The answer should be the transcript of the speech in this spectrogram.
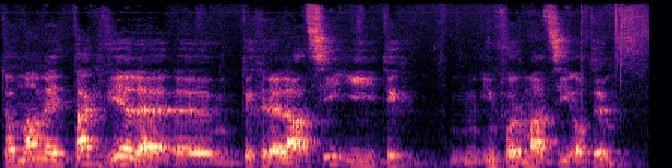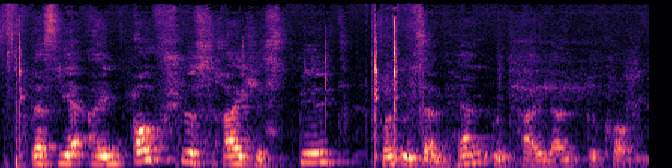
to mamy tak wiele e, tych relacji i tych informacji o tym, dass wir ein aufschlussreiches Bild von unserem Herrn und Heiland bekommen.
